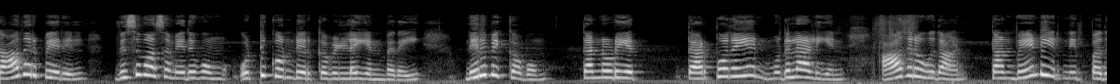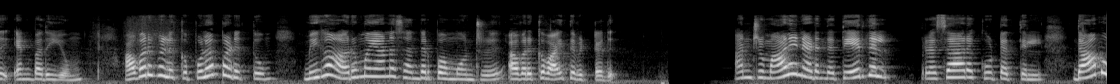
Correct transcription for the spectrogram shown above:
காதர் பேரில் விசுவாசம் எதுவும் ஒட்டி கொண்டிருக்கவில்லை என்பதை நிரூபிக்கவும் தன்னுடைய தற்போதைய முதலாளியின் ஆதரவுதான் தான் வேண்டி நிற்பது என்பதையும் அவர்களுக்கு புலப்படுத்தும் மிக அருமையான சந்தர்ப்பம் ஒன்று அவருக்கு வாய்த்துவிட்டது. அன்று மாலை நடந்த தேர்தல் பிரசார கூட்டத்தில் தாமு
